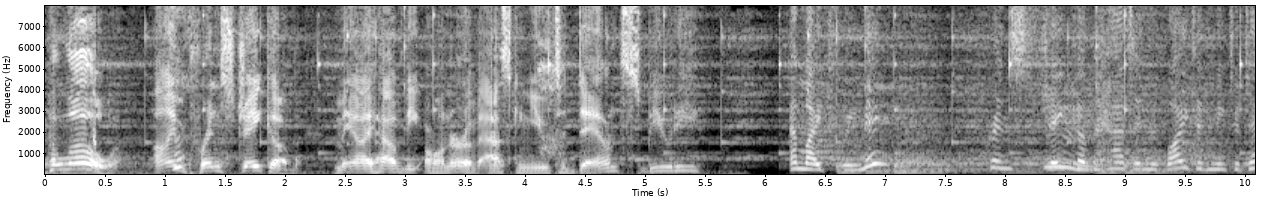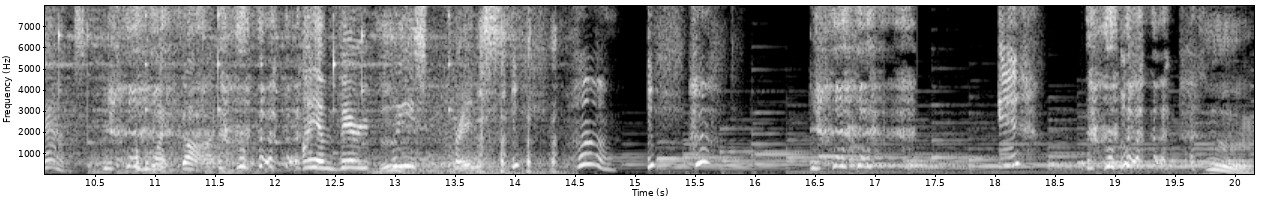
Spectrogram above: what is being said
Hello, I'm Prince Jacob. May I have the honor of asking you to dance, beauty? Am I dreaming? Prince Jacob hmm. has invited me to dance. Oh my god. I am very hmm. pleased, Prince. Hmm.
